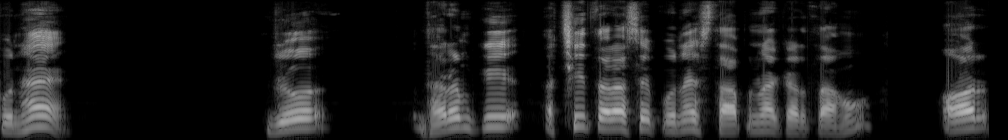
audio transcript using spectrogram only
पुनः जो धर्म की अच्छी तरह से पुनः स्थापना करता हूँ और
